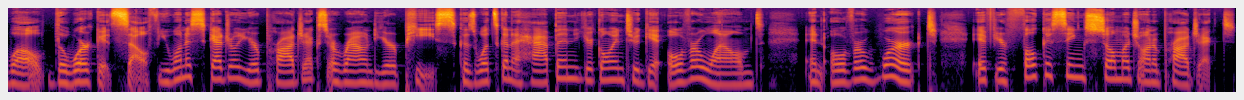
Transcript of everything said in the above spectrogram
well, the work itself. You want to schedule your projects around your peace because what's going to happen, you're going to get overwhelmed and overworked if you're focusing so much on a project.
